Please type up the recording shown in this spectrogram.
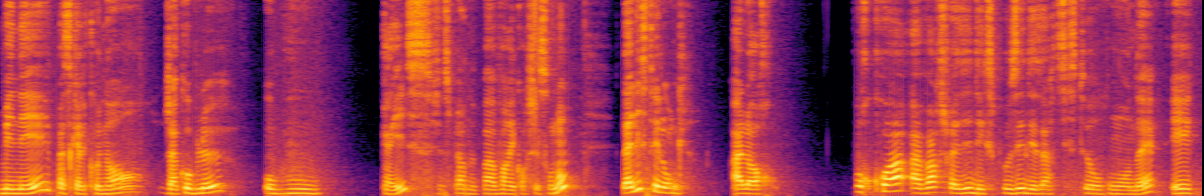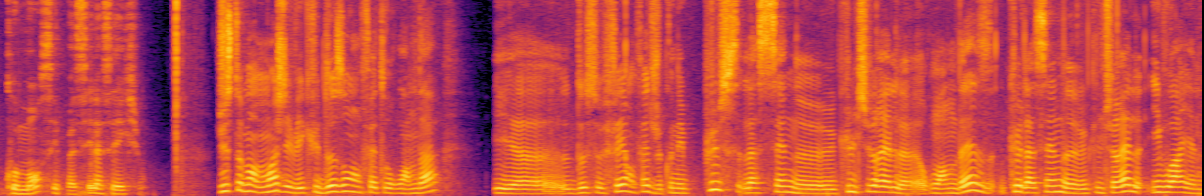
Méné, Pascal Conan, Jaco Bleu, Obu Caïs, j'espère ne pas avoir écorché son nom. La liste est longue. Alors, pourquoi avoir choisi d'exposer des artistes rwandais et comment s'est passée la sélection? Justement, moi j'ai vécu deux ans en fait au Rwanda et euh, de ce fait, en fait, je connais plus la scène euh, culturelle rwandaise que la scène euh, culturelle ivoirienne.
